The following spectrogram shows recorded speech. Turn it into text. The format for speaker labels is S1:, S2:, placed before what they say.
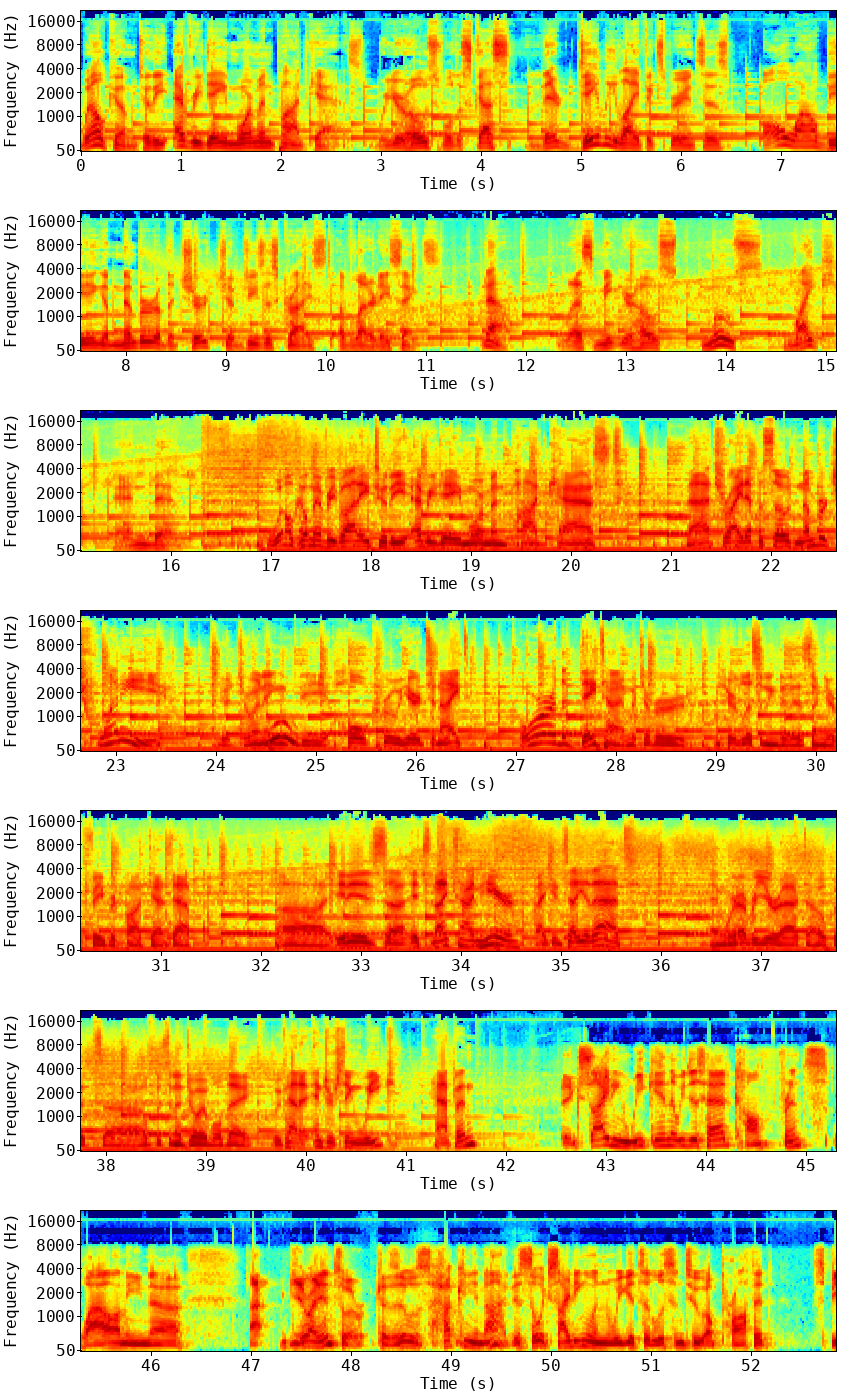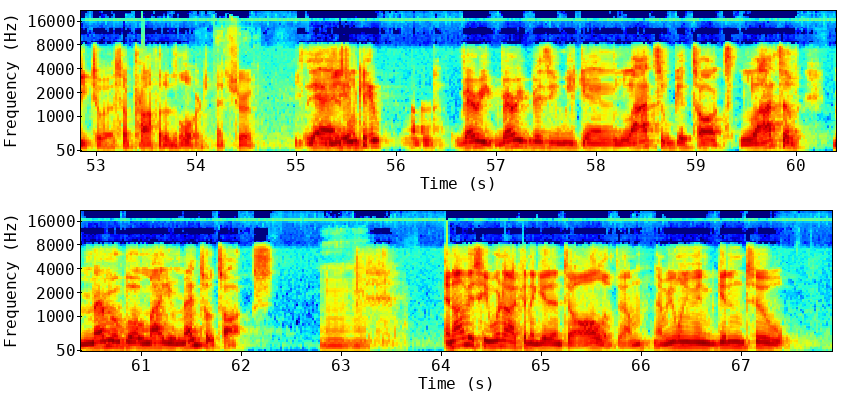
S1: Welcome to the Everyday Mormon Podcast, where your hosts will discuss their daily life experiences, all while being a member of the Church of Jesus Christ of Latter day Saints. Now, let's meet your hosts, Moose, Mike, and Ben. Welcome, everybody, to the Everyday Mormon Podcast. That's right, episode number 20. You're joining the whole crew here tonight or the daytime, whichever you're listening to this on your favorite podcast app. Uh, it is uh, it's nighttime here. I can tell you that. And wherever you're at, I hope it's uh, hope it's an enjoyable day. We've had an interesting week happen.
S2: Exciting weekend that we just had conference. Wow, I mean, uh, I, get right into it because it was. How can you not? It's so exciting when we get to listen to a prophet speak to us, a prophet of the Lord.
S1: That's true.
S3: Yeah, it, it, uh, very very busy weekend. Lots of good talks. Lots of memorable, monumental talks.
S2: Mm-hmm. And obviously, we're not going to get into all of them, and we won't even get into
